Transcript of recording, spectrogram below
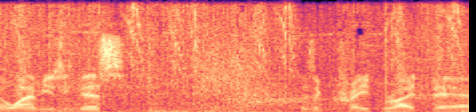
Know why I'm using this? There's a crate right there.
